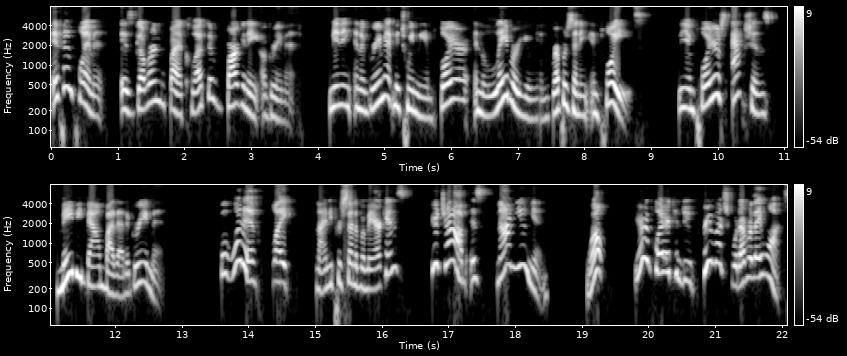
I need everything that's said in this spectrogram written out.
If employment is governed by a collective bargaining agreement, meaning an agreement between the employer and the labor union representing employees, the employer's actions may be bound by that agreement. But what if, like 90% of Americans, your job is non union? Well, your employer can do pretty much whatever they want.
